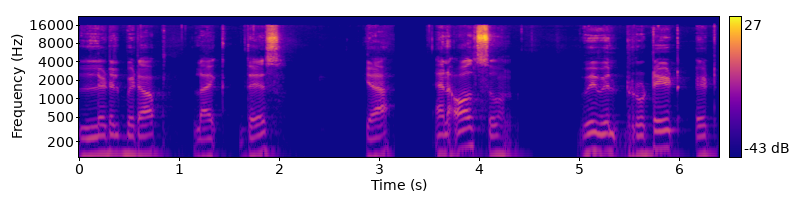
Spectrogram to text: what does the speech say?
little bit up like this. Yeah? And also we will rotate it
